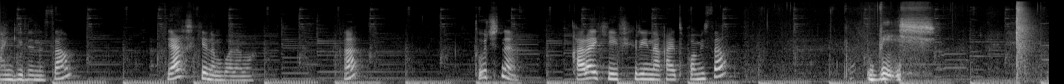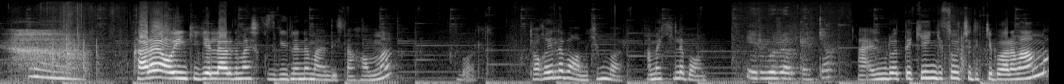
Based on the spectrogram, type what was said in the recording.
manga uylanasanmi yaxshi kelin bo'laman ha? Точно? Qara keyin fikringdan qaytib qolmaysan? Besh. Qara oying kelganlarida mana shu qizga uylanaman deysan hamma bo'ldi. Tog'anglar bormi kim bor? Amakilar bormi ermurod aka. Ha ilmurodda keyingi sovchilikka boramanmi?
